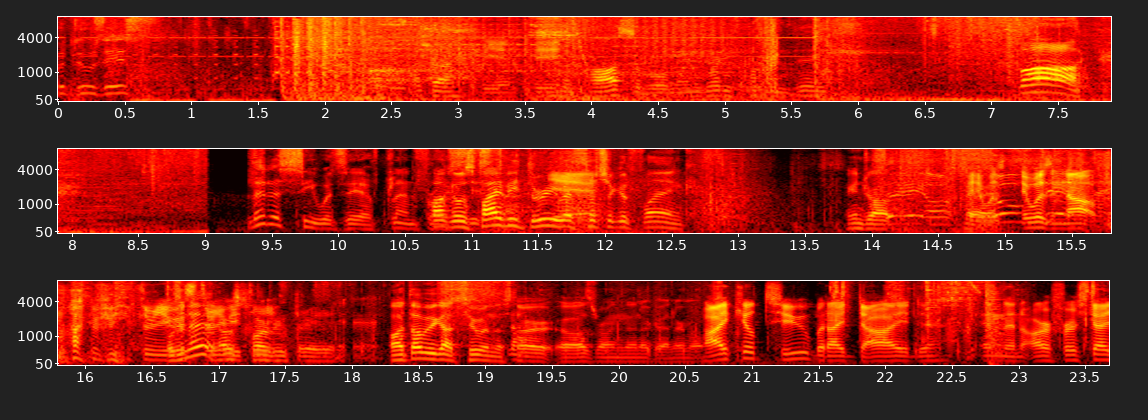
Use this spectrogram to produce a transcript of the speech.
Could do this. Okay. BMP. Impossible, man. He's already fucking bitch. Fuck. Let us see what they have planned for Fuck. us It was five v time. three. That's such a good flank. I can drop. They Wait, it was. It was not five v three. It was Wasn't it? three That v was 4v3. Oh, I thought we got two in the start. Oh, I was wrong then. Okay, never mind. I killed two, but I died, and then our first guy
